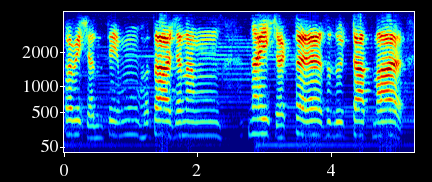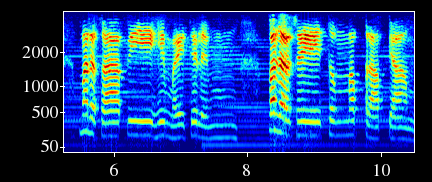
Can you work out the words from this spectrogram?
प्रविशन्तीं हुताशनम् न हि शक्तः सुदुष्टात्मा मनसापि हि मैथिलीम् प्रदर्शयितुम् अप्राप्याम्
